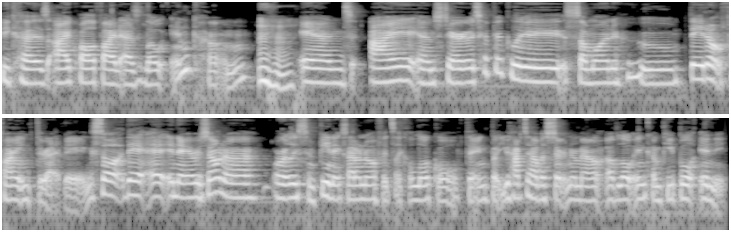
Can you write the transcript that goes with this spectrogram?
because I qualified as low income, Mm-hmm. and I am stereotypically someone who they don't find threatening. So they in Arizona, or at least in Phoenix, I don't know if it's like a local thing, but you have to have a certain amount of low income people in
